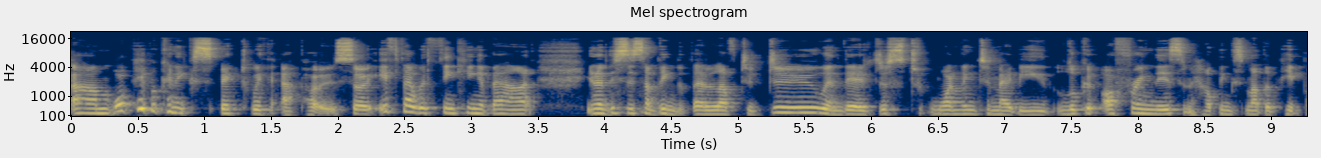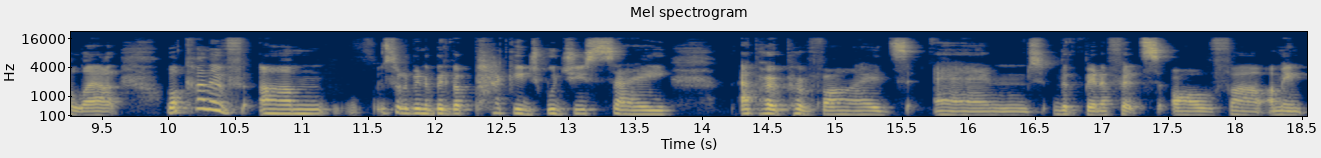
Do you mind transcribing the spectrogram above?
um, what people can expect with APOs. So if they were thinking about you know this is something that they love to do and they're just wanting to maybe look at offering this and helping some other people out, what kind of um, sort of in a bit of a package would you say APO provides and the benefits of uh, I mean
